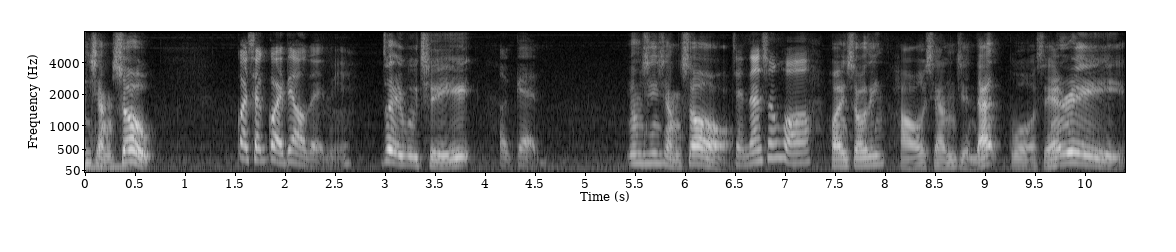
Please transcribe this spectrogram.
心享受。怪腔怪调的你对不起，，again，用心享受。简单生活欢迎收听《好想简单》，我是 Henry。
